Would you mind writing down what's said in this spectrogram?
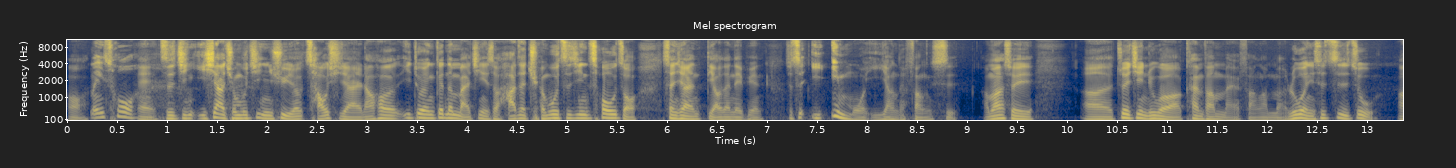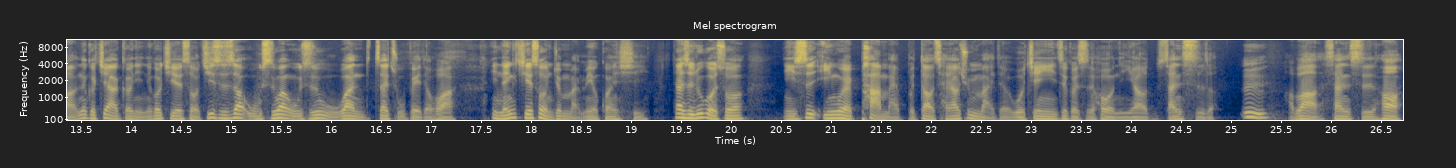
哦，没错，哎，资金一下全部进去，然后炒起来，然后一堆人跟着买进的时候，他再全部资金抽走，剩下人掉在那边，就是一一模一样的方式，好吗？所以呃，最近如果看房买房啊嘛，如果你是自住啊，那个价格你能够接受，即使是要五十万、五十五万在主北的话，你能接受你就买没有关系。但是如果说你是因为怕买不到才要去买的，我建议这个时候你要三思了。嗯，好不好？三思哈。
